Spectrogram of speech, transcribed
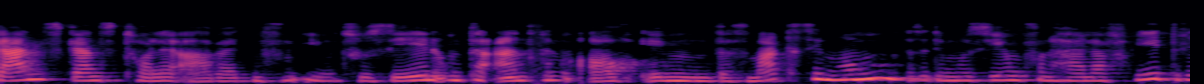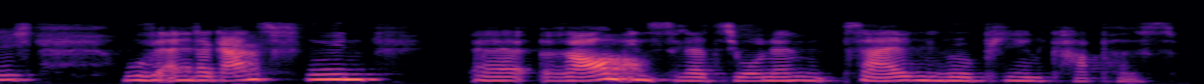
ganz, ganz tolle Arbeiten von ihm zu sehen, unter anderem auch eben das Maximum, also dem Museum von Heiner Friedrich, wo wir eine der ganz frühen äh, Rauminstallationen zeigen, European Couples.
